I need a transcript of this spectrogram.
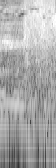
team's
